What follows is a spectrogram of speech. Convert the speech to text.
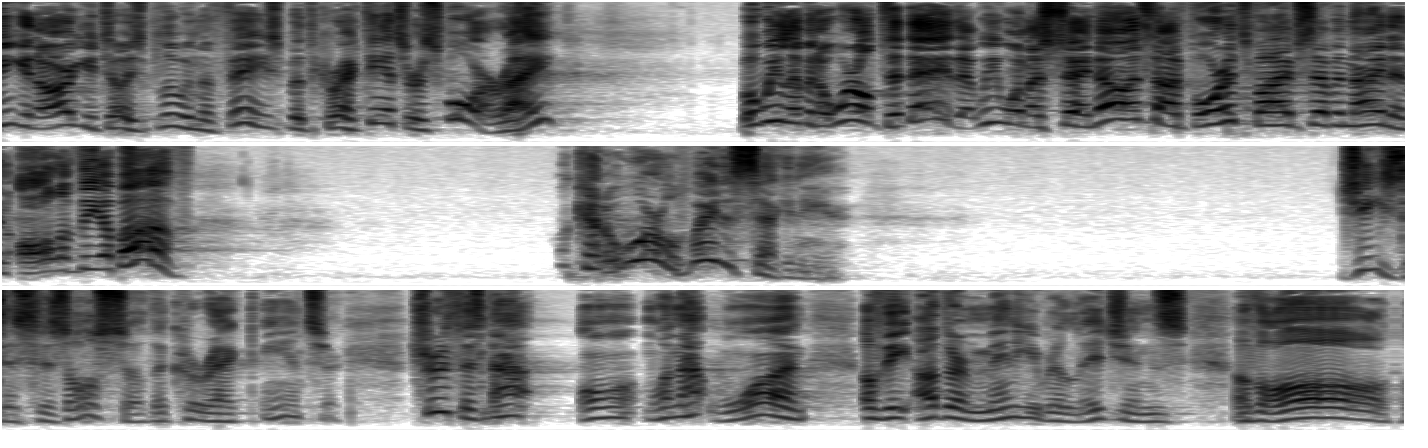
And he can argue till he's blue in the face, but the correct answer is four, right? But we live in a world today that we want to say, no, it's not four, it's five, seven, nine, and all of the above. What kind of world? Wait a second here. Jesus is also the correct answer. Truth is not well, not one of the other many religions of all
